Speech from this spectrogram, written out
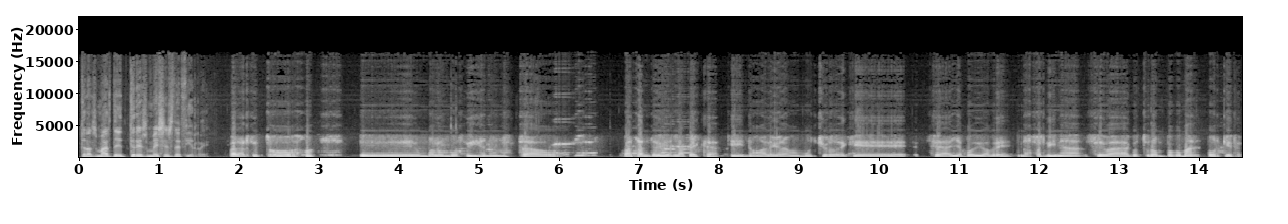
tras más de tres meses de cierre. Para el sector, eh, un balón de oxígeno, ¿no? Está bastante bien la pesca y nos alegramos mucho de que se haya podido abrir. La sardina se va a costurar un poco más porque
